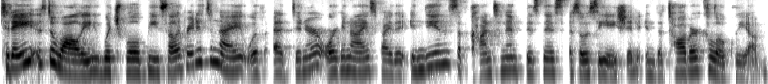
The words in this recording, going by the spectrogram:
Today is Diwali, which will be celebrated tonight with a dinner organized by the Indian Subcontinent Business Association in the Tauber Colloquium.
